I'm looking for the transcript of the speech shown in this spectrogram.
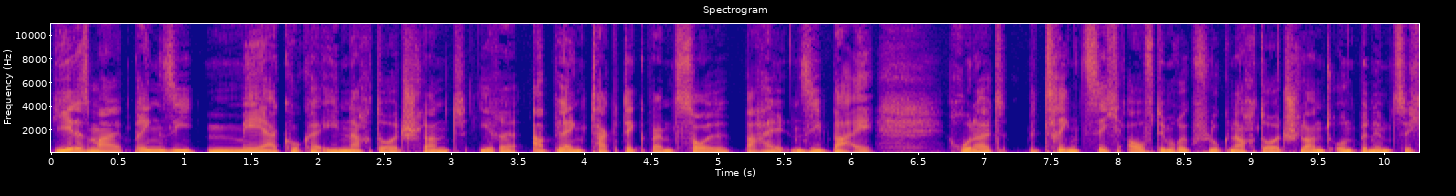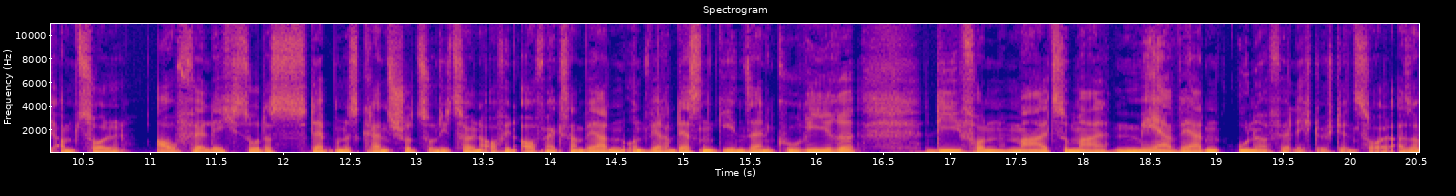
Jedes Mal bringen sie mehr Kokain nach Deutschland. Ihre Ablenktaktik beim Zoll behalten sie bei. Ronald betrinkt sich auf dem Rückflug nach Deutschland und benimmt sich am Zoll auffällig, so dass der Bundesgrenzschutz und die Zöllner auf ihn aufmerksam werden. Und währenddessen gehen seine Kuriere, die von Mal zu Mal mehr werden, unauffällig durch den Zoll. Also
